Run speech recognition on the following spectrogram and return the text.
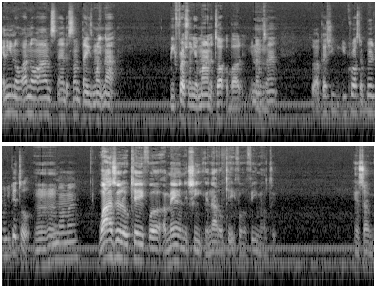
And you know, I know I understand that some things might not be fresh on your mind to talk about it. You know Mhm. what I'm saying? So I guess you, you cross that bridge when you get to it. Mm-hmm. You know what I mean? Why is it okay for a man to cheat and not okay for a female to? In some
